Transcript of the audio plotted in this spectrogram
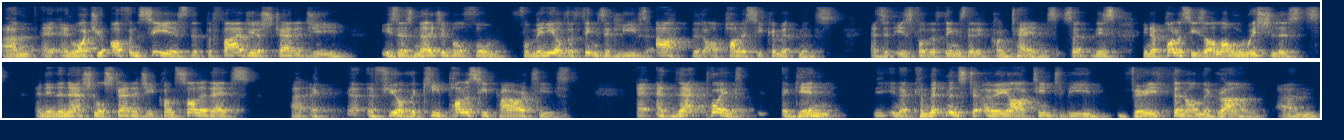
Um, and, and, what you often see is that the five-year strategy is as notable for, for many of the things it leaves out that are policy commitments as it is for the things that it contains. So there's, you know, policies are long wish lists and in the national strategy consolidates a, a, few of the key policy priorities. At, that point, again, you know, commitments to OER tend to be very thin on the ground. Um,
